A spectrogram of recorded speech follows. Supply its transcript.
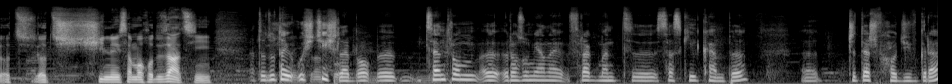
e, od, od silnej samochodyzacji. A to tutaj uściśle, bo centrum rozumiany fragment Saskiej Kępy, czy też wchodzi w grę?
